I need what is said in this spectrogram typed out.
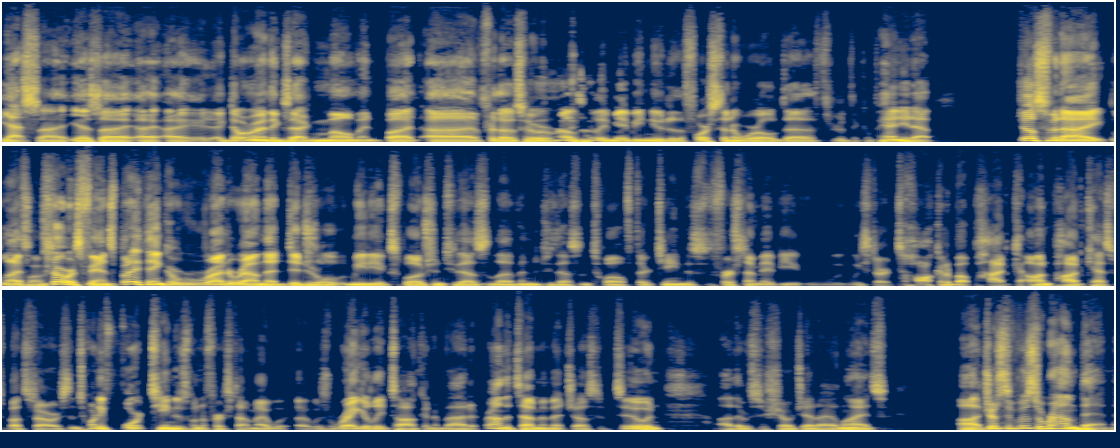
Yes, I, yes, I, I, I, don't remember the exact moment, but uh, for those who are relatively maybe new to the ForceCenter world uh, through the companion app, Joseph and I, lifelong Star Wars fans, but I think right around that digital media explosion, 2011 to 2012, 13, this is the first time maybe we started talking about podcast on podcasts about Star Wars. In 2014 is when the first time I, w- I was regularly talking about it. Around the time I met Joseph too, and uh, there was a show Jedi Alliance. Uh, Joseph was around then.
